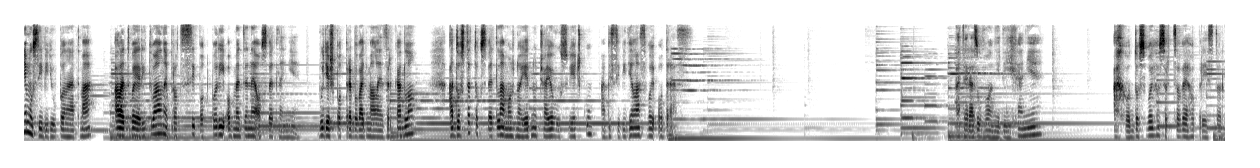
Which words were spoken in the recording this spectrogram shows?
Nemusí byť úplná tma, ale tvoje rituálne procesy podporí obmedzené osvetlenie. Budeš potrebovať malé zrkadlo a dostatok svetla, možno jednu čajovú sviečku, aby si videla svoj odraz. Teraz uvoľni dýchanie a chod do svojho srdcového priestoru.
